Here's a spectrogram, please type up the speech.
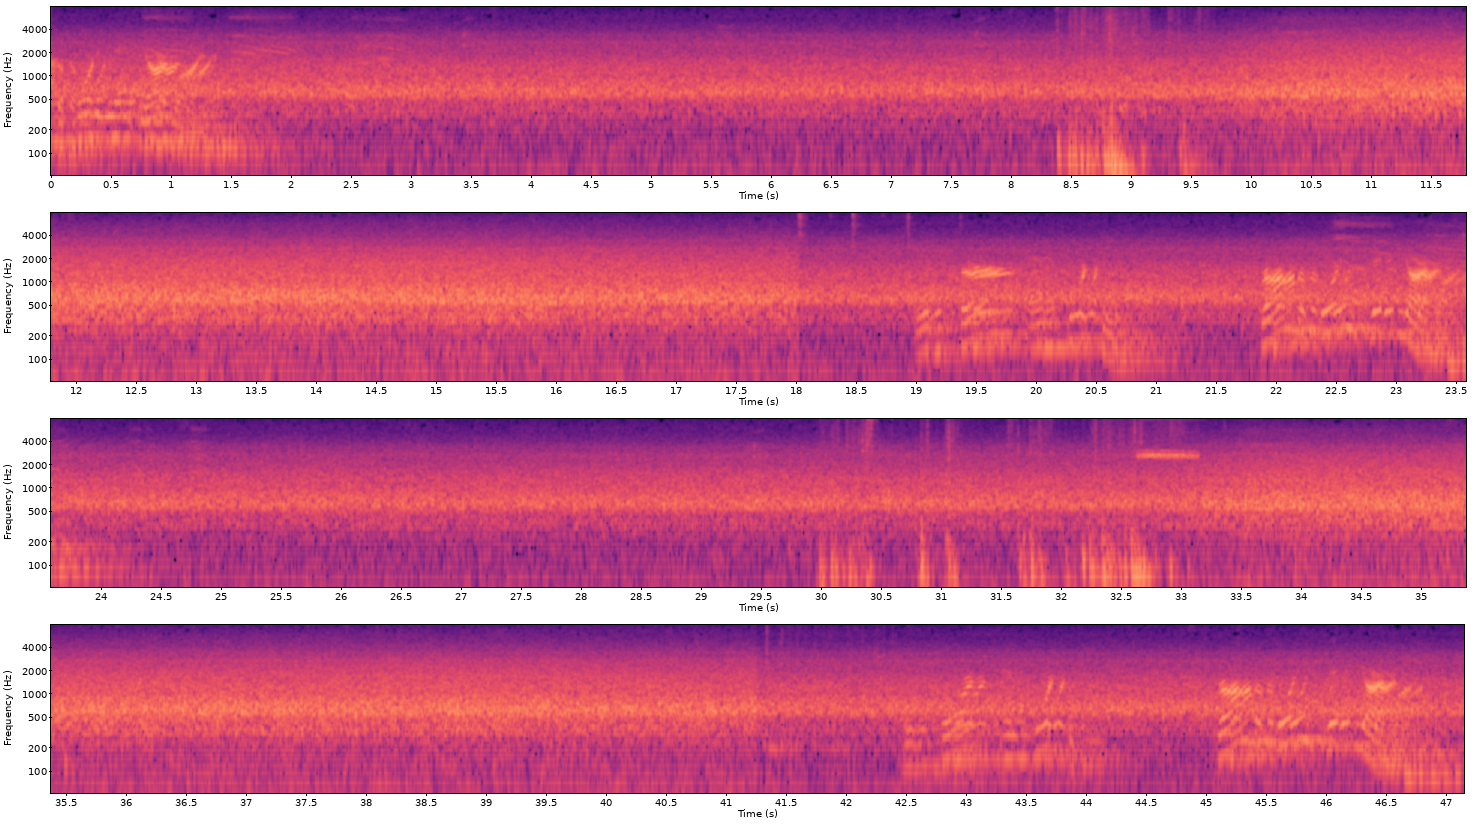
at the 48-yard line. It is third and 14 from the 46-yard line. is fourth and 14 from the 46-yard line.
